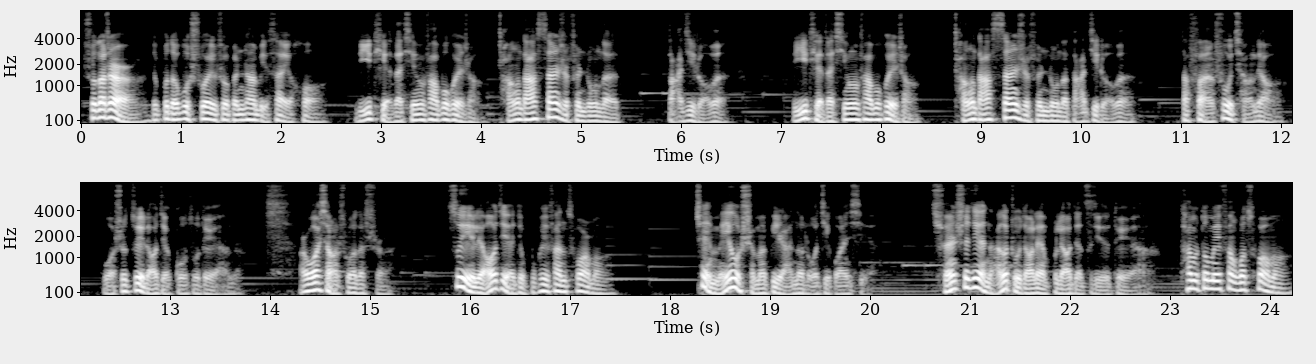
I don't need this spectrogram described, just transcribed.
说到这儿，就不得不说一说本场比赛以后。李铁在新闻发布会上长达三十分钟的答记者问，李铁在新闻发布会上长达三十分钟的答记者问，他反复强调我是最了解国足队员的，而我想说的是，最了解就不会犯错吗？这没有什么必然的逻辑关系，全世界哪个主教练不了解自己的队员？他们都没犯过错吗？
